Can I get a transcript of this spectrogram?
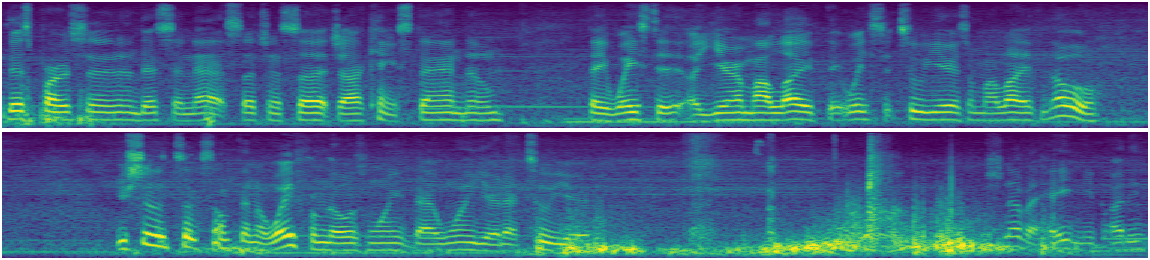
this person, this and that, such and such. I can't stand them. They wasted a year of my life. They wasted two years of my life. No, you should have took something away from those one that one year, that two year should never hate anybody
